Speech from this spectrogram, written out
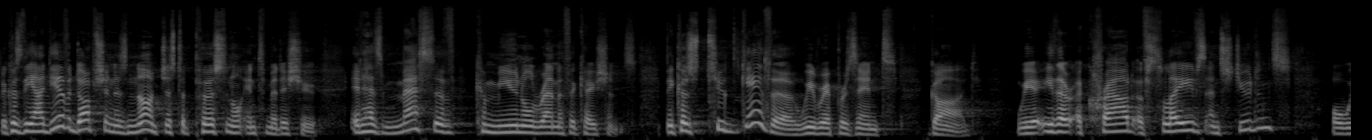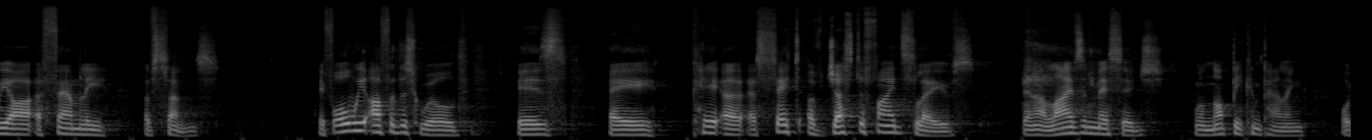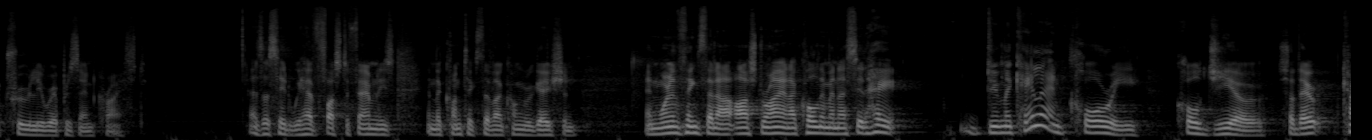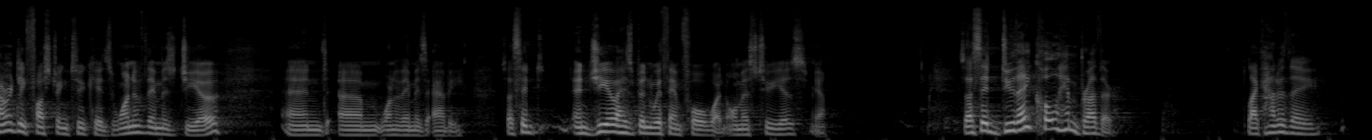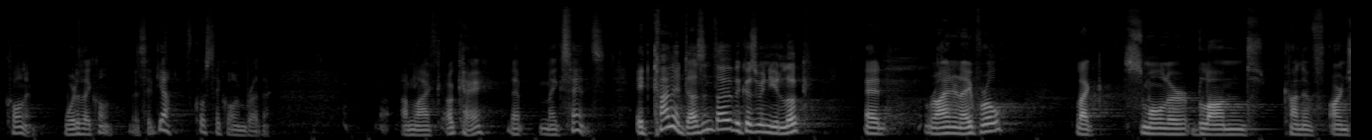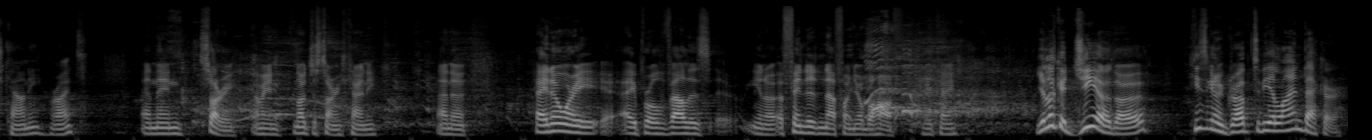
Because the idea of adoption is not just a personal, intimate issue, it has massive communal ramifications. Because together we represent God. We are either a crowd of slaves and students, or we are a family of sons. If all we offer this world is a, a set of justified slaves, then our lives and message will not be compelling or truly represent Christ. As I said, we have foster families in the context of our congregation. And one of the things that I asked Ryan, I called him and I said, Hey, do Michaela and Corey call Geo? So they're currently fostering two kids. One of them is Geo, and um, one of them is Abby. So I said, and Geo has been with them for what, almost two years? Yeah. So I said, Do they call him brother? Like, how do they call him? What do they call him? They said, Yeah, of course they call him brother. I'm like, okay, that makes sense. It kind of doesn't, though, because when you look at Ryan and April, like smaller, blonde, kind of Orange County, right? And then, sorry, I mean, not just Orange County. I know. Hey, don't worry, April. Val is, you know, offended enough on your behalf, okay? You look at Geo, though, he's going to grow up to be a linebacker,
